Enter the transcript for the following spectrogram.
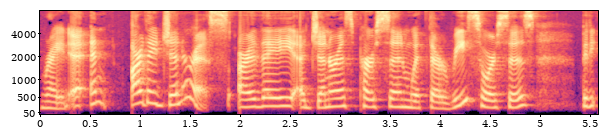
Right. And are they generous? Are they a generous person with their resources? But,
